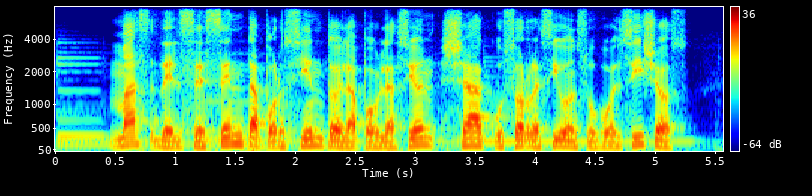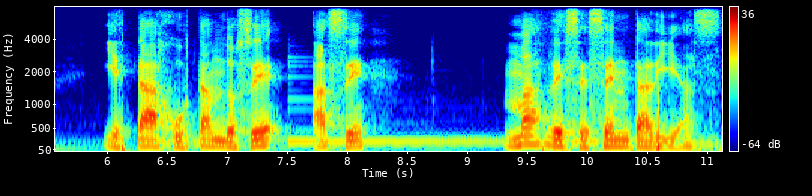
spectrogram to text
Más del 60% de la población ya acusó recibo en sus bolsillos y está ajustándose hace más de 60 días.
